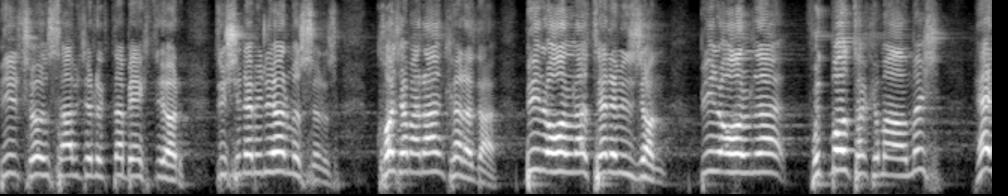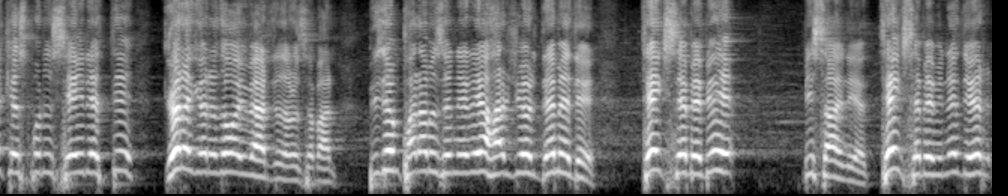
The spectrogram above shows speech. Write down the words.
Birçoğu savcılıkta bekliyor. Düşünebiliyor musunuz? Kocaman Ankara'da bir oğluna televizyon, bir oğluna futbol takımı almış. Herkes bunu seyretti. Göre göre de oy verdiler o zaman. Bizim paramızı nereye harcıyor demedi. Tek sebebi bir saniye. Tek sebebi nedir?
